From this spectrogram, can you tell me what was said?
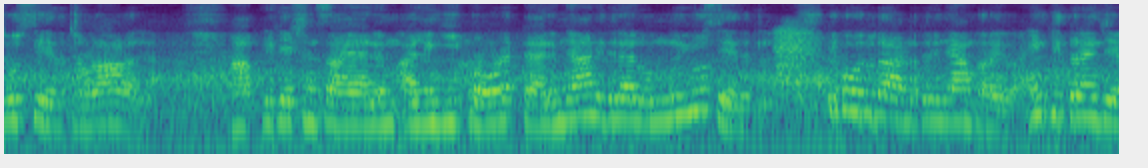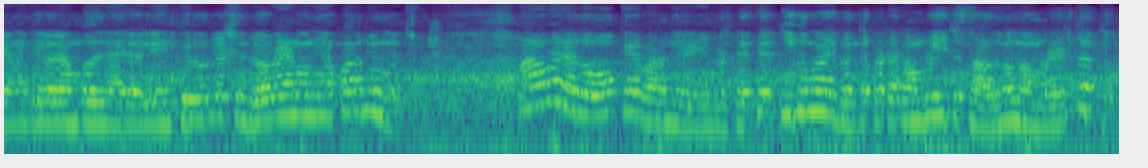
യൂസ് ചെയ്തിട്ടുള്ള ആളല്ല. ആപ്ലിക്കേഷൻസ് ആയാലും അല്ലെങ്കിൽ ഈ പ്രോഡക്റ്റ് ആയാലും ഞാൻ ഇതിലാൽ ഒന്നും യൂസ് ചെയ്തിട്ടില്ല. ഇപ്പോൾ ഒരു ഉദാഹരണത്തിന് ഞാൻ പറയുക എനിക്ക് ഇത്രയും ചെയ്യണമെങ്കിൽ ഒരു അമ്പതിനായിരം അല്ലെങ്കിൽ ഒരു ലക്ഷം രൂപ വേണമെന്ന് ഞാൻ പറഞ്ഞു വെച്ചു. അവരത് ഓക്കെ പറഞ്ഞു കഴിയുമ്പോഴത്തേക്ക് ഇതുമായി ബന്ധപ്പെട്ട കംപ്ലീറ്റ് സാധനം നമ്മുടെ അടുത്തെത്തും.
